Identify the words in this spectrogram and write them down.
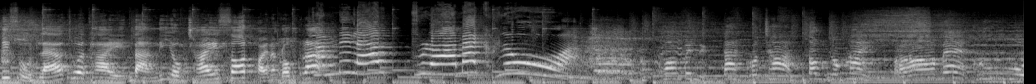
พิสูจน์แล้วทั่วไทยต่างนิยมใช้ซอสหอยนางรมราดทำได้แล้วตราแม่ครัว ความเป็นหนึ่งด้านรสชาติต้องยกให้ปลาแม่ครัว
